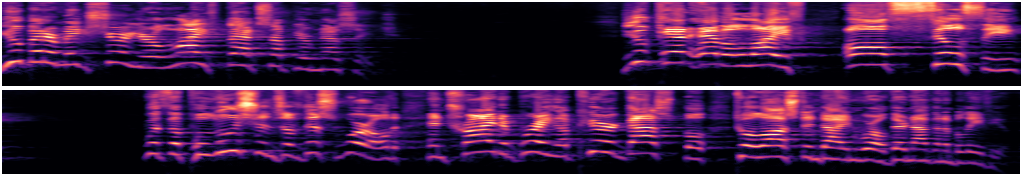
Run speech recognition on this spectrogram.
You better make sure your life backs up your message. You can't have a life all filthy with the pollutions of this world and try to bring a pure gospel to a lost and dying world, they're not going to believe you.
